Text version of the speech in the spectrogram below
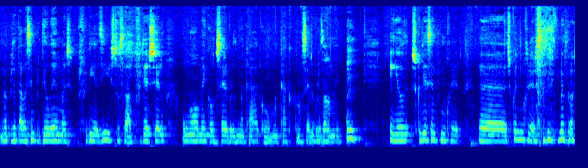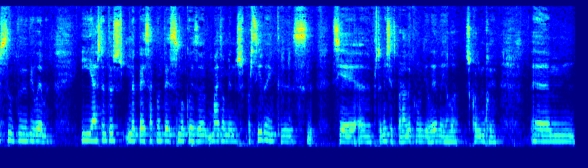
me apresentava sempre dilemas, preferias isto, sei lá, preferias ser um homem com cérebro de macaco ou um macaco com cérebro de homem. E eu escolhia sempre morrer. escolho morrer, não gosto de dilemas. E às tantas, na peça acontece uma coisa mais ou menos parecida, em que se, se é a protagonista separada com um dilema e ela escolhe morrer. Um,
